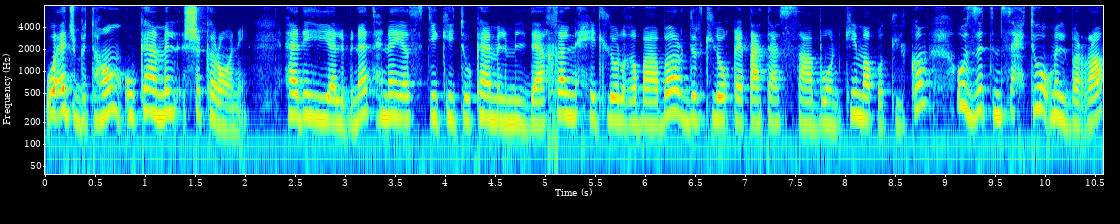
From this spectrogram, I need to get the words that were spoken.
وعجبتهم وكامل شكروني. هذه هي البنات. هنايا ستيكيتو كامل من الداخل نحيت له الغبابر درت له قطع تاع الصابون كيما قلت لكم وزدت مسحته من البرا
